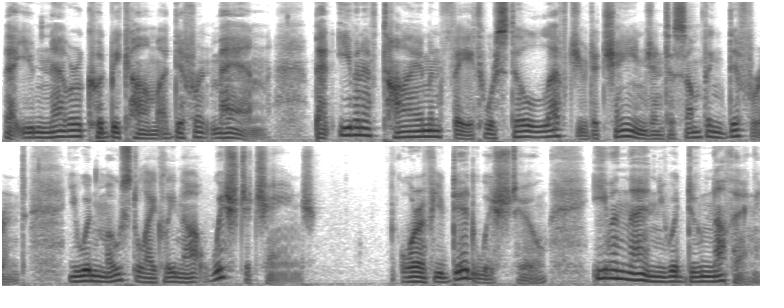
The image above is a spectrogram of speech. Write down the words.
that you never could become a different man, that even if time and faith were still left you to change into something different, you would most likely not wish to change or if you did wish to, even then you would do nothing,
